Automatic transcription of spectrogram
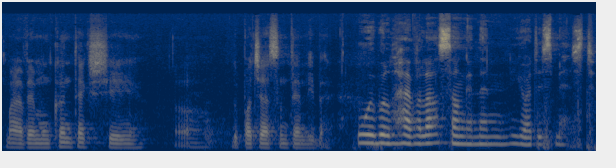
mai avem un cântec și uh, după aceea suntem liberi. We will have a last song and then you are dismissed.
